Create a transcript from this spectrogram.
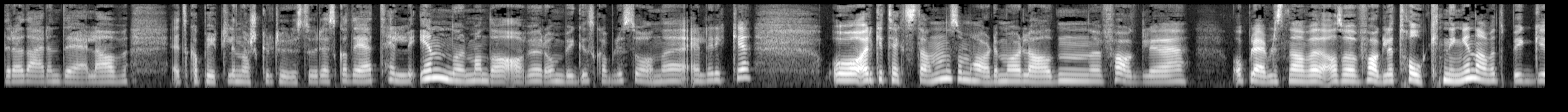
Det er en del av et kapittel i norsk kulturhistorie. Skal det telle inn når man da avgjør om bygget skal bli stående eller ikke? Og arkitektstanden, som har det med å la den faglige opplevelsen av, altså faglige tolkningen av et bygg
